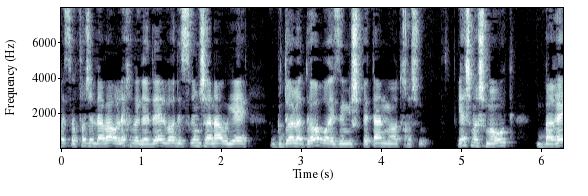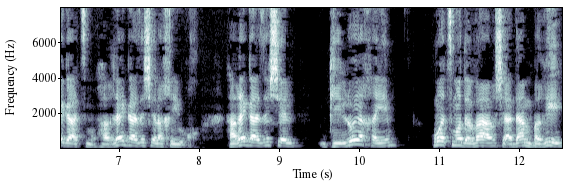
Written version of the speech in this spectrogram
בסופו של דבר הולך וגדל ועוד 20 שנה הוא יהיה גדול הדור או איזה משפטן מאוד חשוב. יש משמעות ברגע עצמו, הרגע הזה של החיוך, הרגע הזה של גילוי החיים הוא עצמו דבר שאדם בריא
